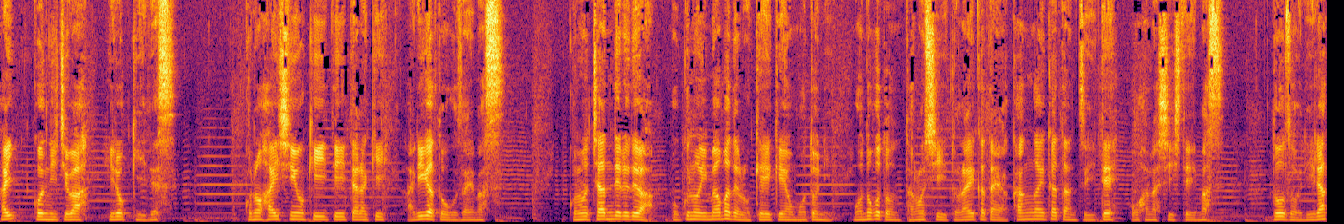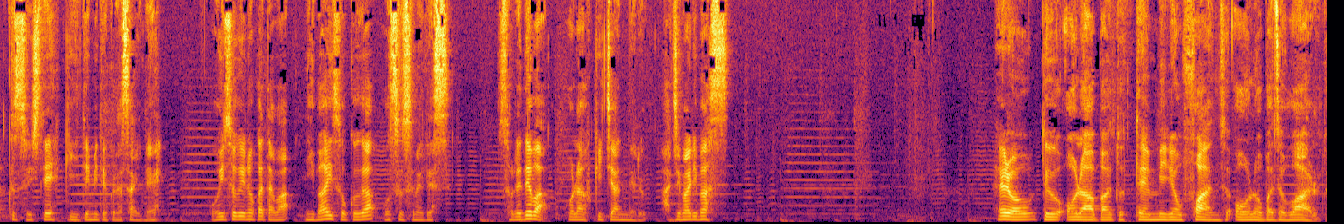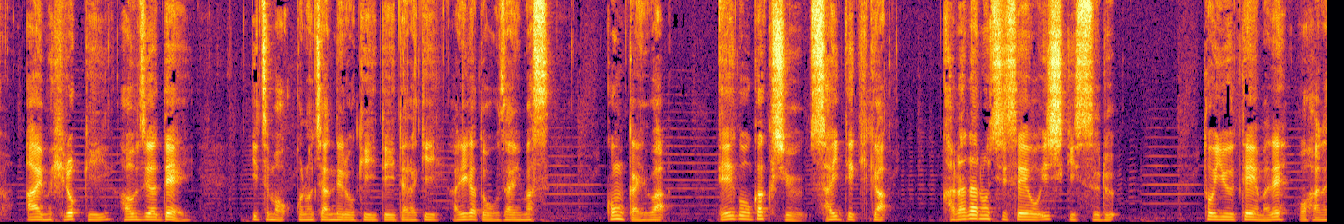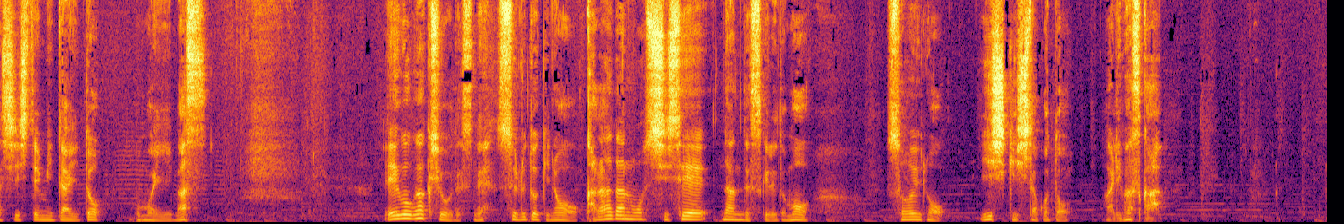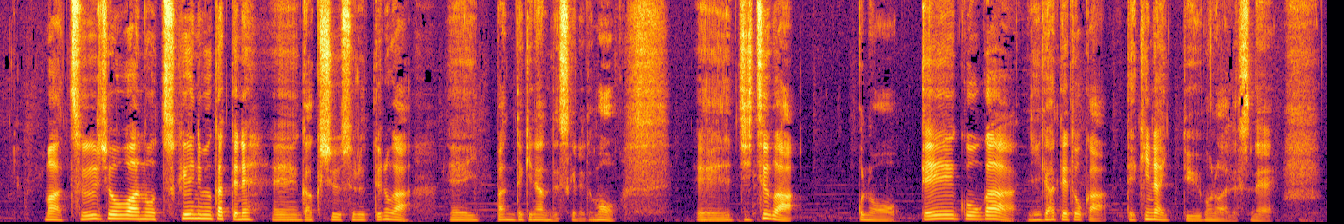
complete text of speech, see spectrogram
はい、こんにちは、ひろっきーです。この配信を聞いていただきありがとうございます。このチャンネルでは僕の今までの経験をもとに物事の楽しい捉え方や考え方についてお話ししています。どうぞリラックスして聞いてみてくださいね。お急ぎの方は2倍速がおすすめです。それでは、ホラ吹きチャンネル始まります。Hello to all about 10 million fans all over the world. I'm Hiroki. How's your day? いつもこのチャンネルを聞いていただきありがとうございます。今回は英語学習最適化体の姿勢を意識するというテーマでお話ししてみたいと思います。英語学習をですね、する時の体の姿勢なんですけれども、そういうのを意識したことありますか？まあ通常はあの机に向かってね、えー学習するっていうのが、え一般的なんですけれども、え実はこの英語が苦手とかできないっていうものはですね、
